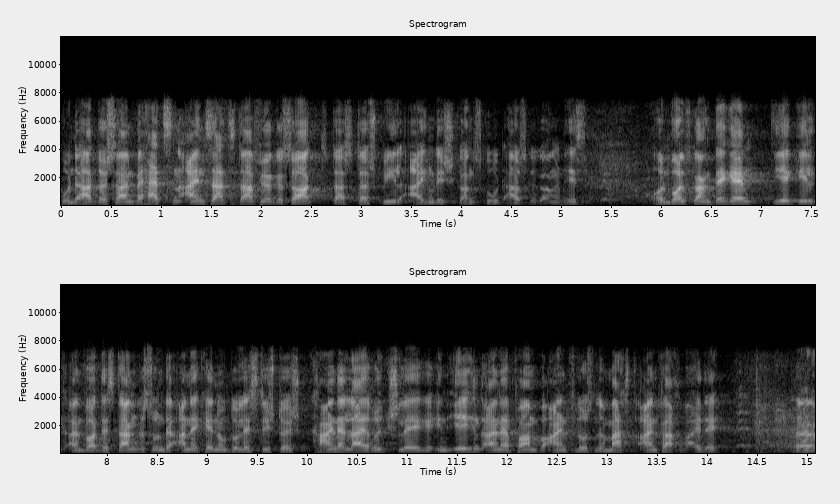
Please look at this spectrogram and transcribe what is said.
Und er hat durch seinen beherzten Einsatz dafür gesorgt, dass das Spiel eigentlich ganz gut ausgegangen ist. Und Wolfgang Decker, dir gilt ein Wort des Dankes und der Anerkennung. Du lässt dich durch keinerlei Rückschläge in irgendeiner Form beeinflussen. Du machst einfach weiter. Äh,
